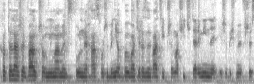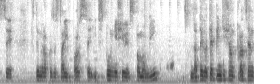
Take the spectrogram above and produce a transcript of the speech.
hotelarze walczą i mamy wspólne hasło, żeby nie odwoływać rezerwacji, przenosić terminy i żebyśmy wszyscy w tym roku zostali w Polsce i wspólnie siebie wspomogli. Dlatego te 50%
